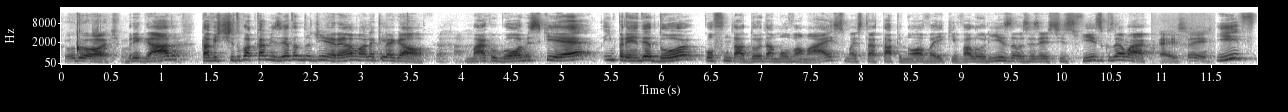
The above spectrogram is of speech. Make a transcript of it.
Tudo ótimo. Obrigado. Tá vestido com a camiseta do Dinheirama, olha que legal. Marco Gomes, que é empreendedor, cofundador da Mova Mais, uma startup nova aí que valoriza os exercícios físicos, é Marco? É isso aí. E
